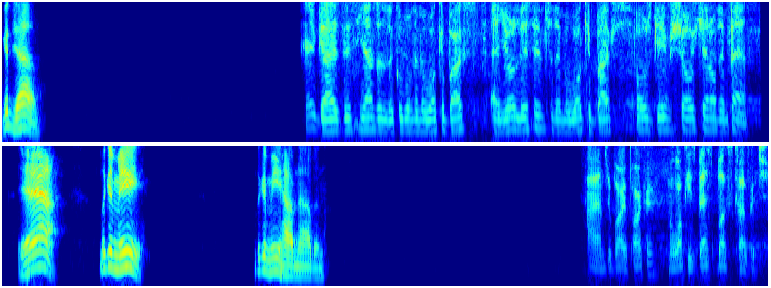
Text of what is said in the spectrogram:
Good job. Hey guys, this is Giannis Antetokounmpo of the Milwaukee Bucks, and you're listening to the Milwaukee Bucks post-game show here on the fan. Yeah. Look at me. Look at me hobnobbing. Hi, I'm Jabari Parker, Milwaukee's best Bucks coverage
